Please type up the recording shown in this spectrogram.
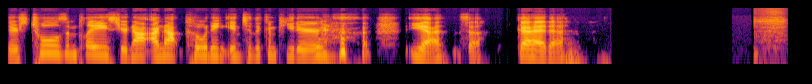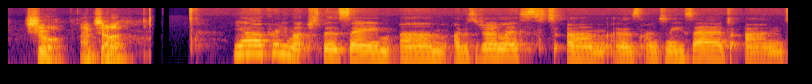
there's tools in place. You're not. I'm not coding into the computer. yeah. So go ahead. Uh. Sure. Ancella? Yeah, pretty much the same. Um, I was a journalist, um, as Antony said, and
